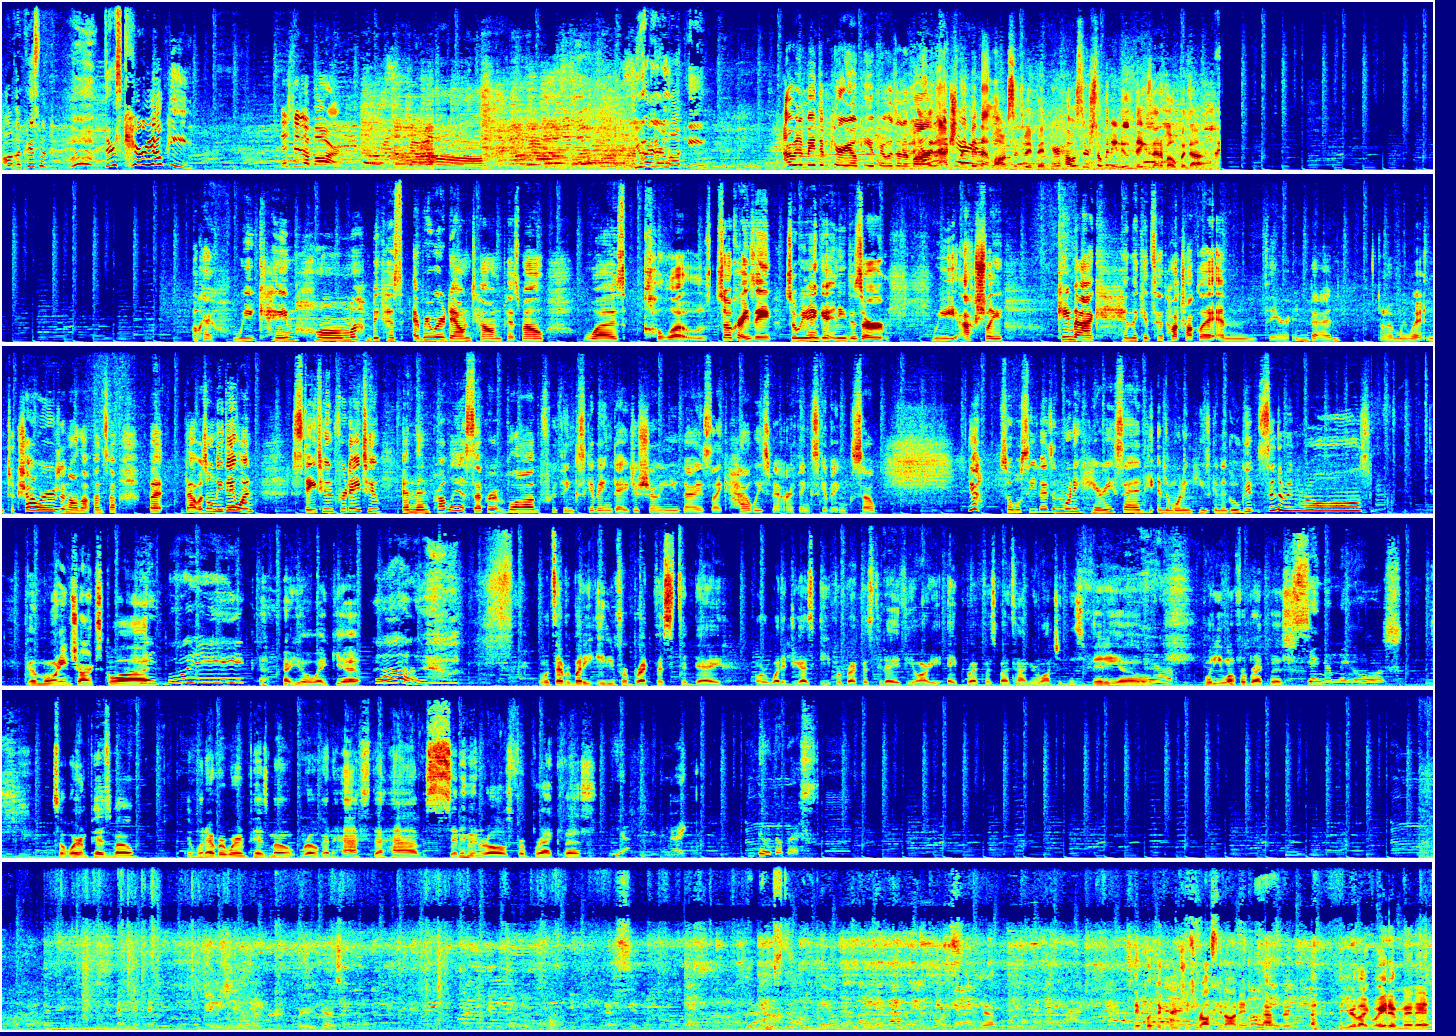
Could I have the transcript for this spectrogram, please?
All the Christmas. There's karaoke. This is a bar. Aw. You guys are lucky. I would have made them karaoke if it was in a bar. Has it actually been that long since we've been here? How is there so many new things that have opened up? Okay, we came home because everywhere downtown Pismo was closed. So crazy. So we didn't get any dessert. We actually came back and the kids had hot chocolate and they're in bed. Um, we went and took showers and all that fun stuff. But that was only day one. Stay tuned for day two. And then probably a separate vlog for Thanksgiving Day, just showing you guys like how we spent our Thanksgiving. So yeah, so we'll see you guys in the morning. Harry said he, in the morning he's gonna go get cinnamon rolls. Good morning, Shark Squad. Good morning. Are you awake yet? What's everybody eating for breakfast today? Or what did you guys eat for breakfast today if you already ate breakfast by the time you're watching this video? Yeah. What do you want for breakfast? Cinnamon rolls. So we're in Pismo, and whenever we're in Pismo, Rogan has to have cinnamon rolls for breakfast. Yeah. And like, they're the best. You guys. Yeah. They put the cream cheese frosting on it after. You're like, wait a minute.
